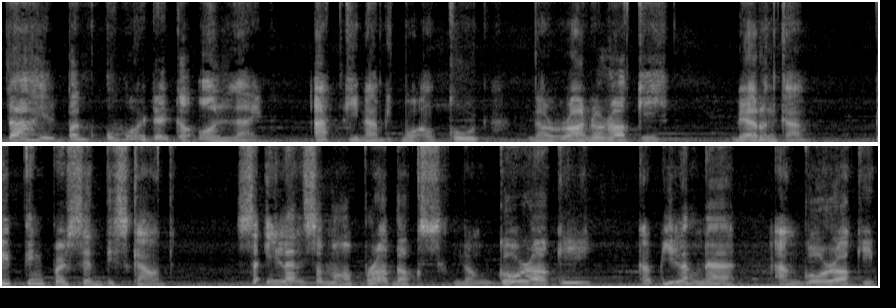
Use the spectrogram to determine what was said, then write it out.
Dahil pag umorder ka online at ginamit mo ang code na RONOROCKY, meron kang 15% discount sa ilan sa mga products ng Go Rocky, kabilang na ang Go Rocky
